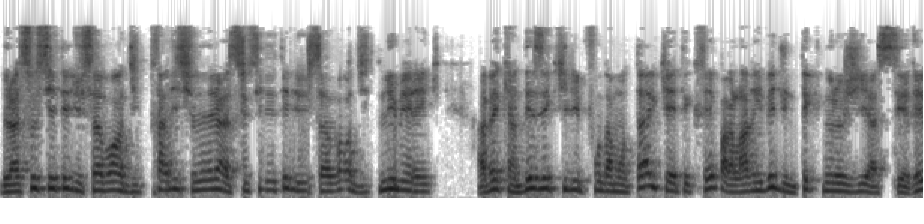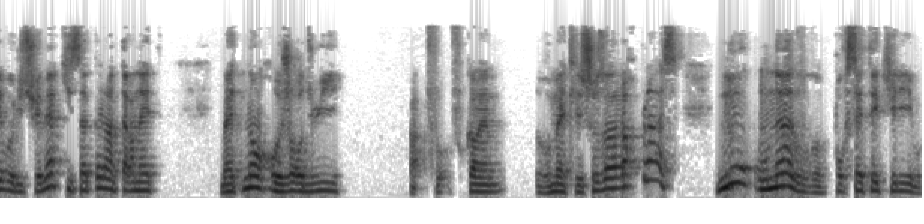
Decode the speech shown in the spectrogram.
de la société du savoir dite traditionnelle à la société du savoir dite numérique, avec un déséquilibre fondamental qui a été créé par l'arrivée d'une technologie assez révolutionnaire qui s'appelle Internet. Maintenant, aujourd'hui, il faut, quand même remettre les choses à leur place. Nous, on œuvre pour cet équilibre.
